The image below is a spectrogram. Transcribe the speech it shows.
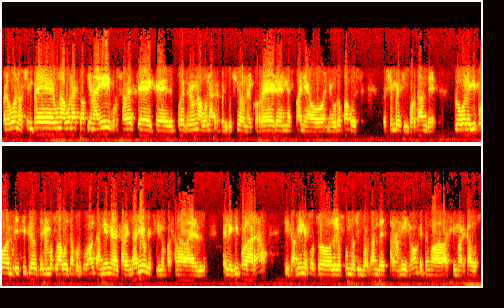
Pero bueno, siempre una buena actuación ahí, pues sabes que, puede tener una buena repercusión. El correr en España o en Europa, pues, pues siempre es importante. Luego el equipo, en principio, tenemos la Vuelta a Portugal también en el calendario, que si no pasa nada el, el equipo la hará y también es otro de los puntos importantes para mí, ¿no? Que tengo así marcados.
